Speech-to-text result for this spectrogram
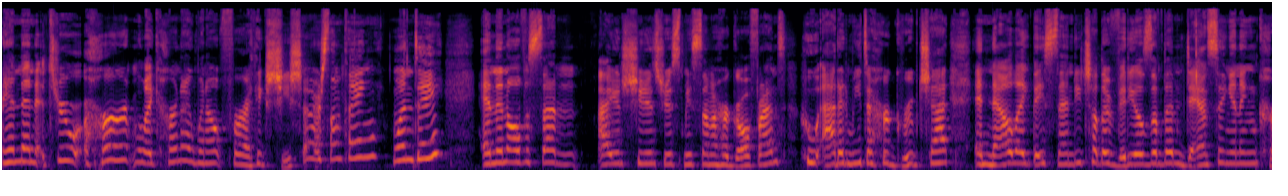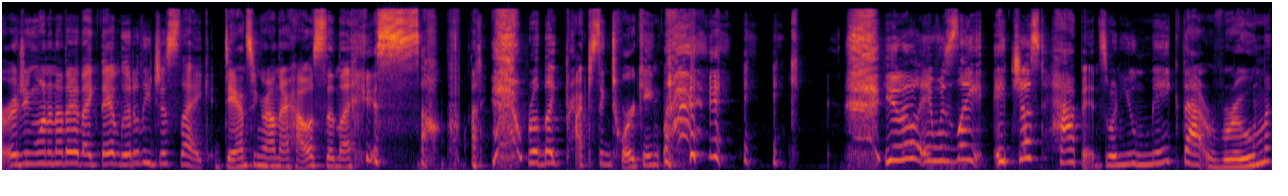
and then through her, like her and I went out for I think shisha or something one day, and then all of a sudden, I she introduced me some of her girlfriends who added me to her group chat, and now like they send each other videos of them dancing and encouraging one another. Like they're literally just like dancing around their house, and like it's so funny. We're like practicing twerking. you know, it was like it just happens when you make that room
